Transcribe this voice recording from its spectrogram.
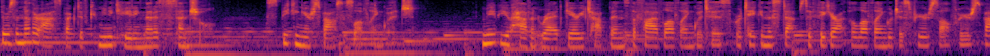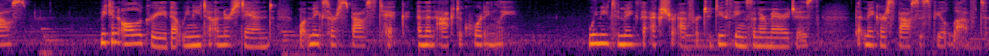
There's another aspect of communicating that is essential speaking your spouse's love language. Maybe you haven't read Gary Chapman's The Five Love Languages or taken the steps to figure out the love languages for yourself or your spouse. We can all agree that we need to understand what makes our spouse tick and then act accordingly. We need to make the extra effort to do things in our marriages that make our spouses feel loved.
